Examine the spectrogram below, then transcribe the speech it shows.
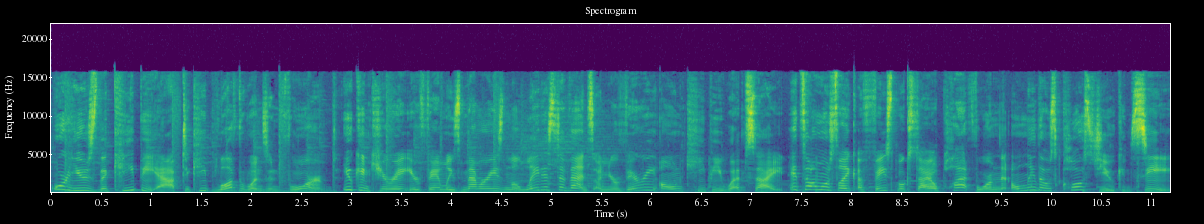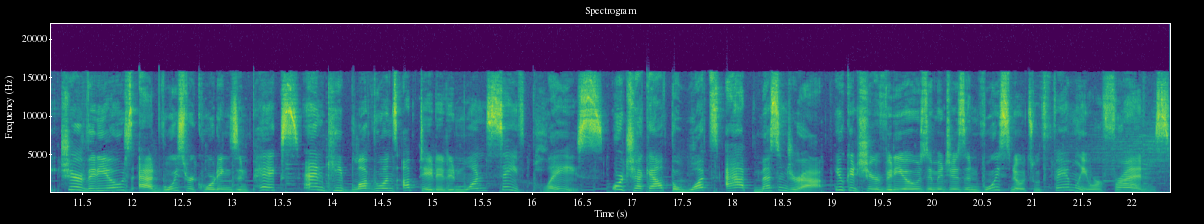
Or use the Key Keepy app to keep loved ones informed. You can curate your family's memories and the latest events on your very own Keepy website. It's almost like a Facebook-style platform that only those close to you can see. Share videos, add voice recordings and pics, and keep loved ones updated in one safe place. Or check out the WhatsApp Messenger app. You can share videos, images, and voice notes with family or friends.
